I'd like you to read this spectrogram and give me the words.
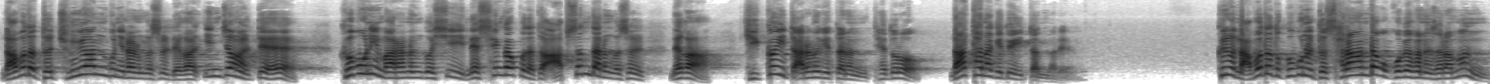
나보다 더 중요한 분이라는 것을 내가 인정할 때 그분이 말하는 것이 내 생각보다 더 앞선다는 것을 내가 기꺼이 따르겠다는 태도로 나타나게 되어 있단 말이에요. 그리고 나보다도 그분을 더 사랑한다고 고백하는 사람은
